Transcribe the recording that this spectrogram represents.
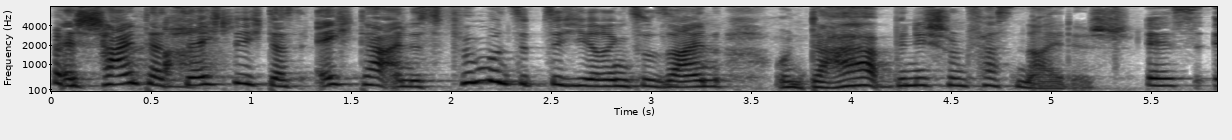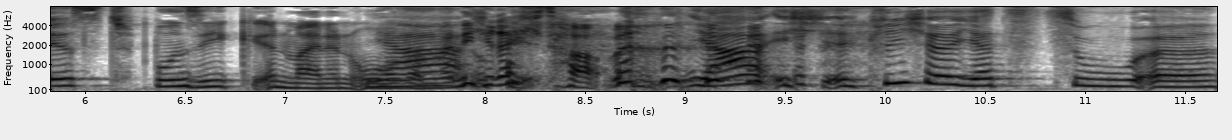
Es scheint tatsächlich das Echte eines 75-Jährigen zu sein. Und da bin ich schon fast neidisch. Es ist Musik in meinen Ohren, Ja, wenn ich okay. recht habe. Ja, ich äh, krieche jetzt zu äh,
